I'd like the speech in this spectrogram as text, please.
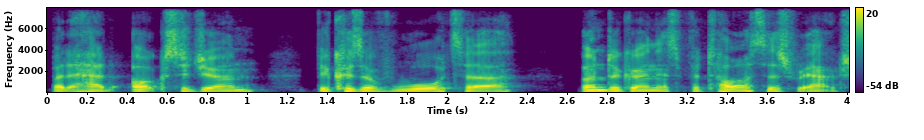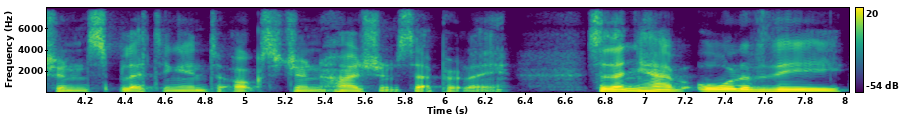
but it had oxygen because of water undergoing this photolysis reaction, splitting into oxygen and hydrogen separately? So then you have all of the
